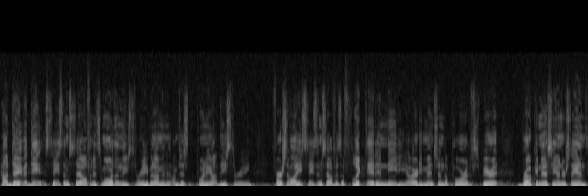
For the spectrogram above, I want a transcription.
How David de- sees himself and it's more than these 3, but I'm gonna, I'm just pointing out these 3 First of all, he sees himself as afflicted and needy. I already mentioned the poor of spirit, brokenness. He understands,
